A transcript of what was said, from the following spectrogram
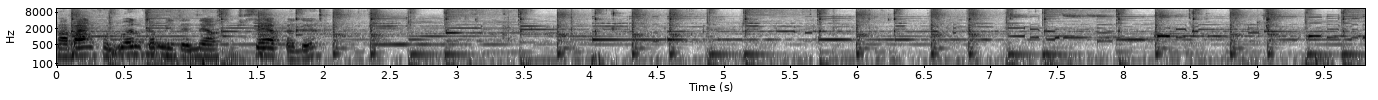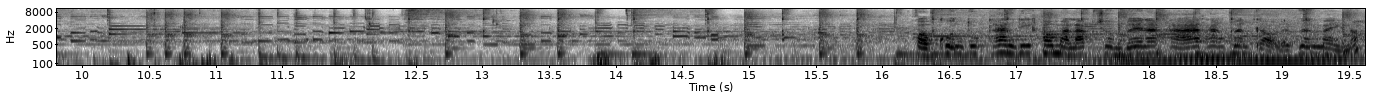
มาบ้านคนอ้วนก็มีแต่แนวแซ่บๆอะเด้อขอบคุณทุกท่านที่เข้ามารับชมด้วยนะคะ ทั้งเพื่อนเก่าและเพื่อนใหม่เนาะ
